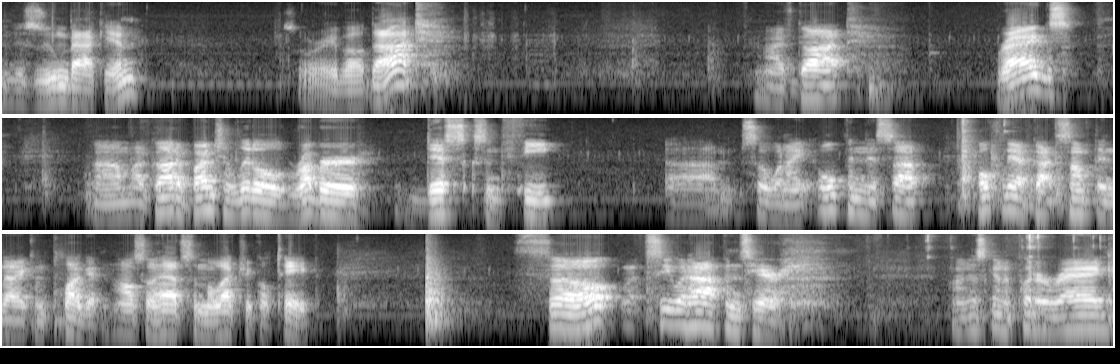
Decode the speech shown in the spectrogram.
I'll just zoom back in. Sorry about that. I've got rags. Um, I've got a bunch of little rubber discs and feet. Um, so when I open this up, hopefully I've got something that I can plug it. I also have some electrical tape. So let's see what happens here. I'm just going to put a rag,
